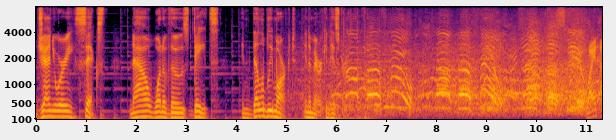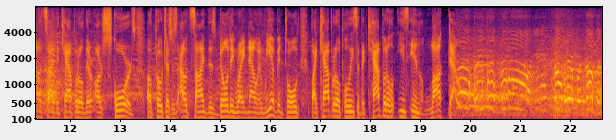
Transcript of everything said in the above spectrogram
January 6th now one of those dates indelibly marked in American history. Right outside the Capitol, there are scores of protesters outside this building right now, and we have been told by Capitol Police that the Capitol is in lockdown. people, come on! You didn't come here for nothing.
